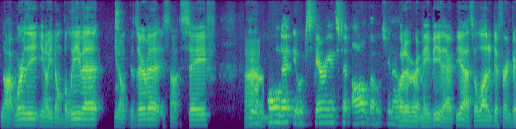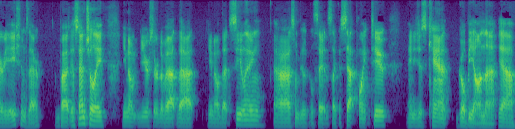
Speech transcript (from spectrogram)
not worthy you know you don't believe it you don't deserve it it's not safe you um, told it you experienced it all of those you know whatever it may be there yeah so a lot of different variations there but essentially, you know, you're sort of at that, you know, that ceiling. Uh, some people say it's like a set point too, and you just can't go beyond that. Yeah.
